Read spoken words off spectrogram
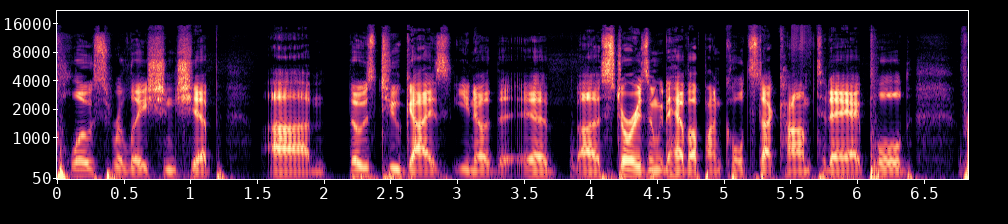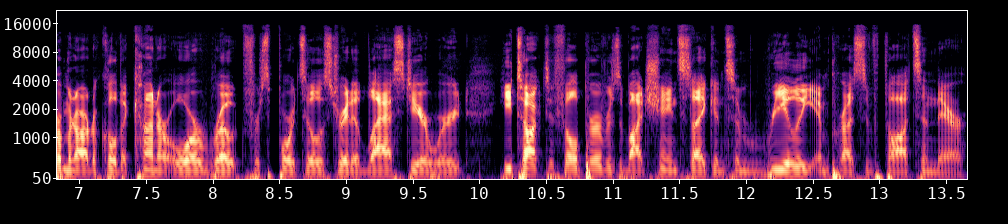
close relationship. Um, those two guys, you know, the uh, uh, stories I'm going to have up on Colts.com today, I pulled from an article that Connor Orr wrote for Sports Illustrated last year, where he talked to Philip Rivers about Shane Steichen. Some really impressive thoughts in there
